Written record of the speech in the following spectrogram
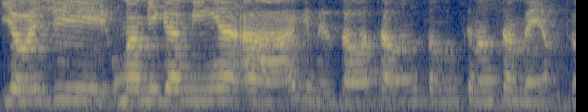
E hoje, uma amiga minha, a Agnes, ela tá lançando um financiamento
